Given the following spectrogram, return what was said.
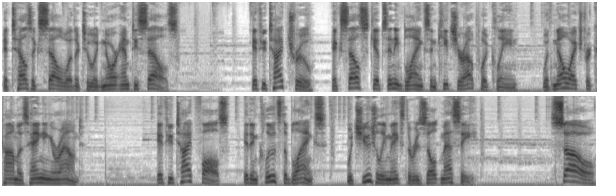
it tells Excel whether to ignore empty cells. If you type true, Excel skips any blanks and keeps your output clean, with no extra commas hanging around. If you type false, it includes the blanks, which usually makes the result messy. So,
